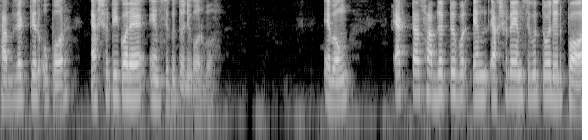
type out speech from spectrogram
সাবজেক্টের উপর একশোটি করে এমসিকিউ তৈরি করব। এবং একটা সাবজেক্টের উপর এম, একশোটা এমসিকিউ তৈরির পর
